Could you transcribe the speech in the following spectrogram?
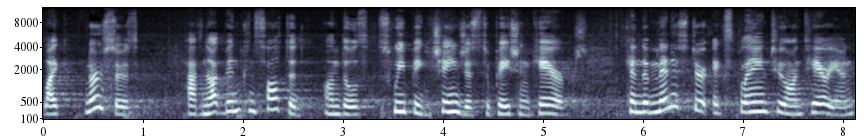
like nurses, have not been consulted on those sweeping changes to patient care. Can the minister explain to Ontarians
